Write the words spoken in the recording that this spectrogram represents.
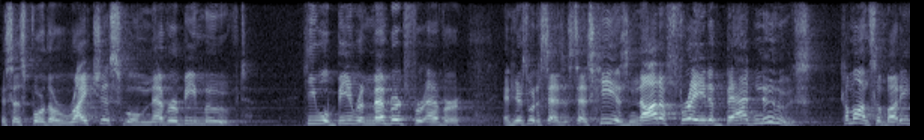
it says, For the righteous will never be moved, he will be remembered forever. And here's what it says it says, He is not afraid of bad news. Come on, somebody.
